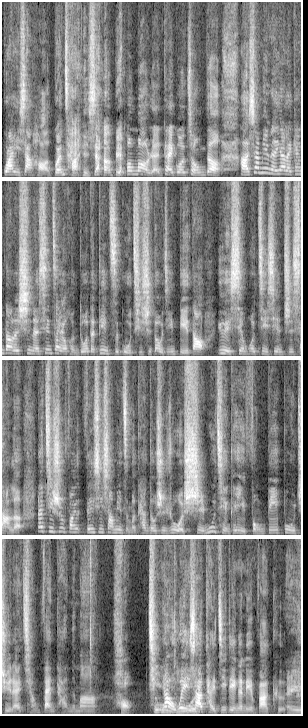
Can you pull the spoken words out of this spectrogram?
乖一下好，观察一下，不要贸然太过冲动。好，下面呢要来看到的是呢，现在有很多的电子股其实都已经跌到月线或季线之下了。那技术分分析上面怎么看都是弱势，目前可以逢低布局来抢反弹的吗？好，请让我问一下台积电跟联发科。哎，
